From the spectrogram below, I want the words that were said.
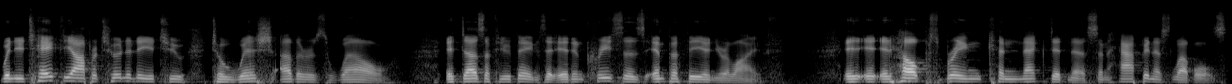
when you take the opportunity to, to wish others well, it does a few things. It, it increases empathy in your life. It, it, it, helps bring connectedness and happiness levels,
